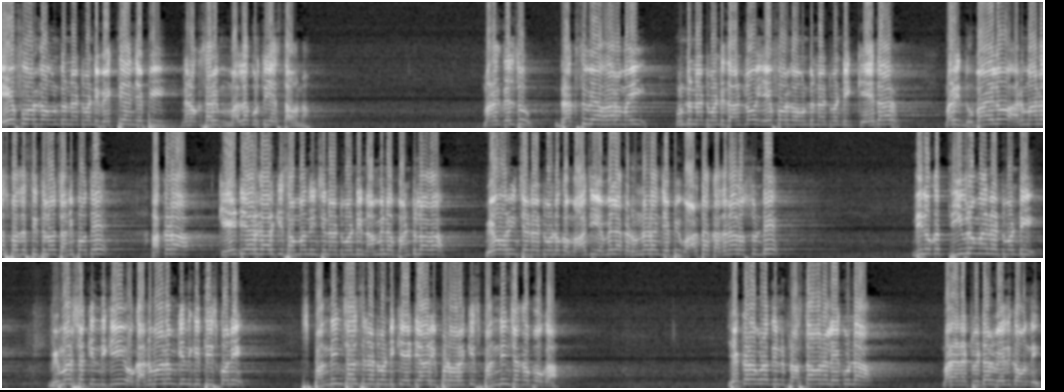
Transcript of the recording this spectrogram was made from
ఏ ఫోర్గా ఉంటున్నటువంటి వ్యక్తి అని చెప్పి నేను ఒకసారి మళ్ళా గుర్తు చేస్తా ఉన్నా. మనకు తెలుసు డ్రగ్స్ వ్యవహారం అయి ఉంటున్నటువంటి దాంట్లో ఏ ఫోర్గా ఉంటున్నటువంటి కేదార్ మరి దుబాయ్లో అనుమానాస్పద స్థితిలో చనిపోతే అక్కడ కేటీఆర్ గారికి సంబంధించినటువంటి నమ్మిన బంటులాగా వ్యవహరించేటటువంటి ఒక మాజీ ఎమ్మెల్యే అక్కడ ఉన్నాడని చెప్పి వార్తా కథనాలు వస్తుంటే దీని ఒక తీవ్రమైనటువంటి విమర్శ కిందికి ఒక అనుమానం కిందికి తీసుకొని స్పందించాల్సినటువంటి కేటీఆర్ ఇప్పటివరకు స్పందించకపోగా ఎక్కడ కూడా దీని ప్రస్తావన లేకుండా మరి ఆయన ట్విట్టర్ వేదిక ఉంది.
